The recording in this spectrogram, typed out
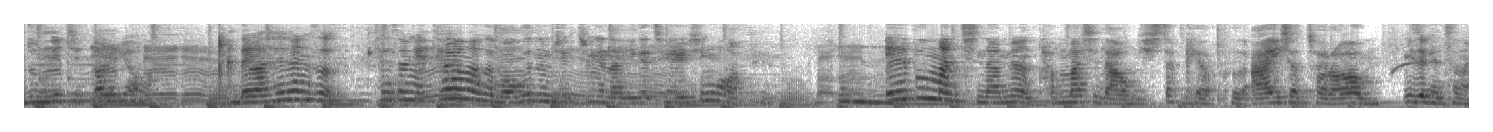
눈빛이 떨려 내가 세상에서 세상에 태어나서 먹은 음식 중에 난 이게 제일 신 것 같아요. 음. 1분만 지나면 단맛이 나오기 시작해요. 그 아이셔처럼 이제 괜찮아.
